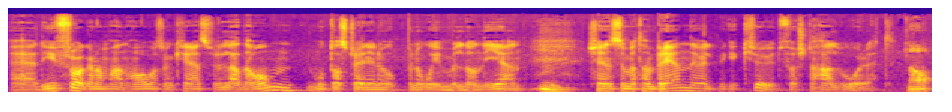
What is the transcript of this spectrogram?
Eh, det är ju frågan om han har vad som krävs för att ladda om mot Australian Open och Wimbledon igen. Mm. Känns som att han bränner väldigt mycket krut första halvåret. Ja.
